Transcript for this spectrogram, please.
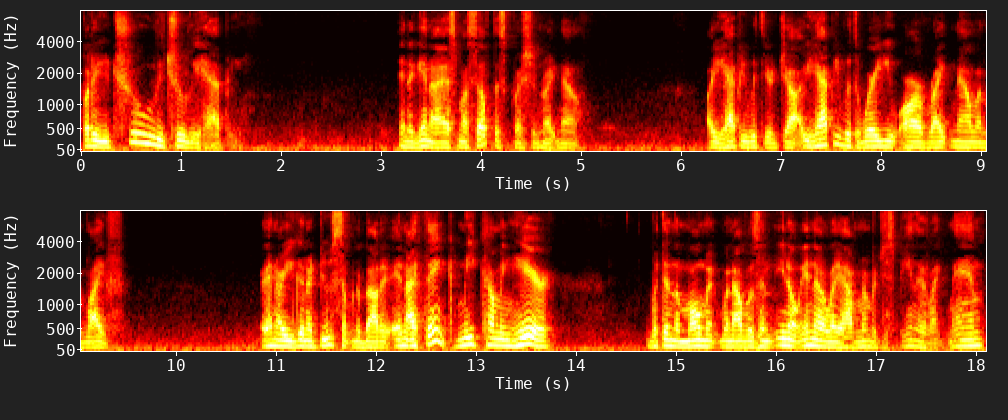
But are you truly, truly happy? And again, I ask myself this question right now. Are you happy with your job? Are you happy with where you are right now in life? And are you going to do something about it? And I think me coming here within the moment when I was in, you know, in LA, I remember just being there like, man,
